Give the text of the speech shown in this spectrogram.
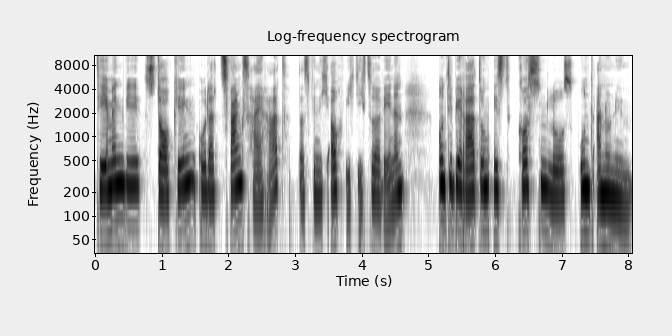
Themen wie Stalking oder Zwangsheirat, das finde ich auch wichtig zu erwähnen, und die Beratung ist kostenlos und anonym.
